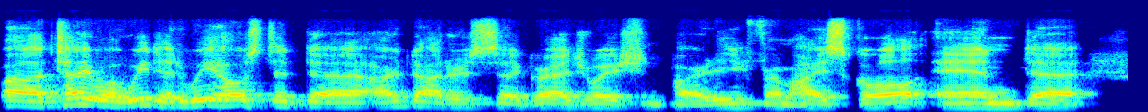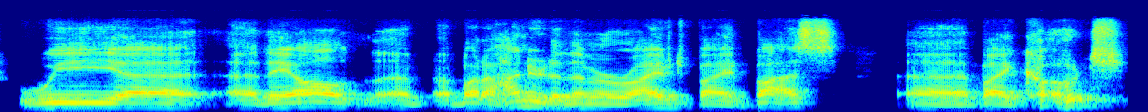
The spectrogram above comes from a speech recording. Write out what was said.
Well, I'll tell you what we did. We hosted uh, our daughter's uh, graduation party from high school, and uh, we uh, uh, they all uh, about a hundred of them arrived by bus, by coach,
